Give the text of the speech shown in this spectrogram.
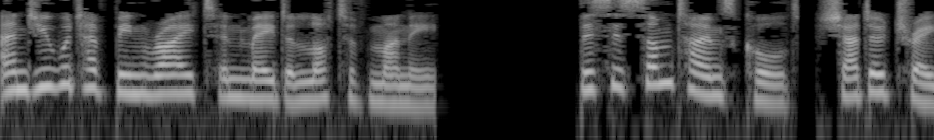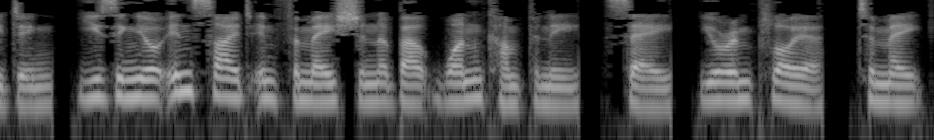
And you would have been right and made a lot of money. This is sometimes called shadow trading, using your inside information about one company, say, your employer, to make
